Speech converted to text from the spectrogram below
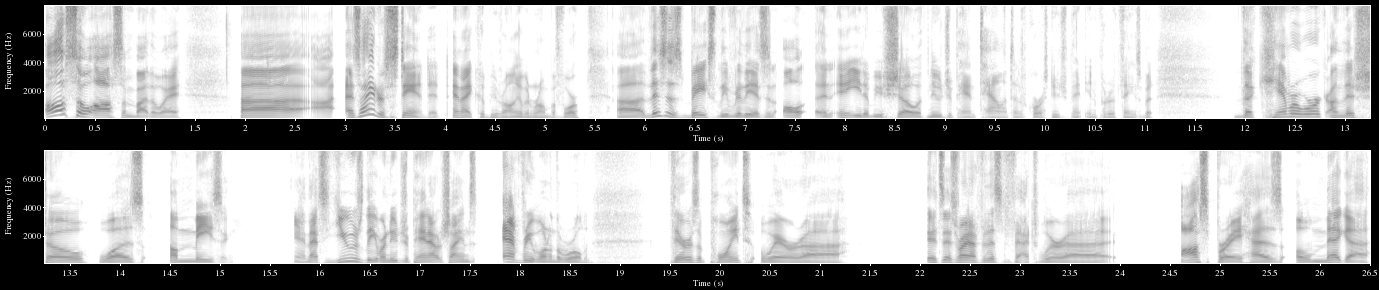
Also awesome, by the way. Uh, as I understand it, and I could be wrong, I've been wrong before. Uh, this is basically really it's an all an AEW show with New Japan talent and of course New Japan input of things. But the camera work on this show was amazing, and that's usually where New Japan outshines everyone in the world. There is a point where uh, it's it's right after this, in fact, where uh, Ospreay has Omega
